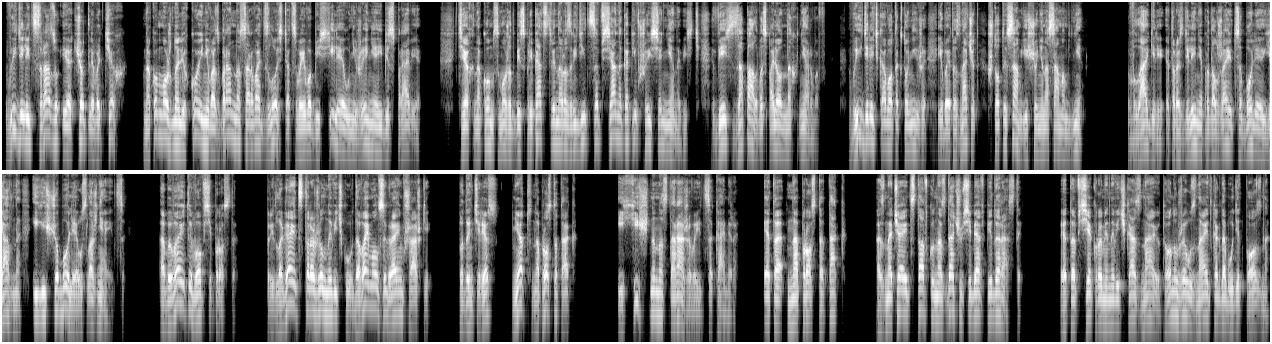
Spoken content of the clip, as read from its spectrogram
Выделить сразу и отчетливо тех, на ком можно легко и невозбранно сорвать злость от своего бессилия, унижения и бесправия, тех, на ком сможет беспрепятственно разрядиться вся накопившаяся ненависть, весь запал воспаленных нервов. Выделить кого-то, кто ниже, ибо это значит, что ты сам еще не на самом дне. В лагере это разделение продолжается более явно и еще более усложняется. А бывает и вовсе просто. Предлагает сторожил новичку, давай, мол, сыграем в шашки. Под интерес? Нет, на просто так и хищно настораживается камера. Это «на просто так» означает ставку на сдачу себя в пидорасты. Это все, кроме новичка, знают, он уже узнает, когда будет поздно,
